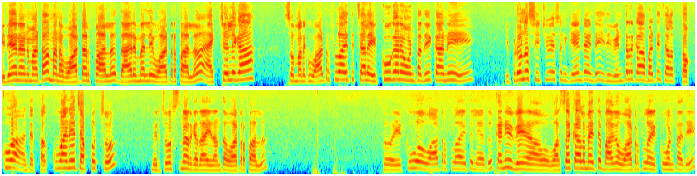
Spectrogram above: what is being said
ఇదేనమాట మన వాటర్ ఫాల్ దారిమల్లి వాటర్ ఫాల్ యాక్చువల్గా సో మనకు వాటర్ ఫ్లో అయితే చాలా ఎక్కువగానే ఉంటుంది కానీ ఇప్పుడున్న సిచ్యువేషన్కి ఏంటంటే ఇది వింటర్ కాబట్టి చాలా తక్కువ అంటే తక్కువ అనే చెప్పొచ్చు. మీరు చూస్తున్నారు కదా ఇదంతా వాటర్ ఫాల్ సో ఎక్కువ వాటర్ ఫ్లో అయితే లేదు. కానీ వే- వర్షాకాలం అయితే బాగా వాటర్ ఫ్లో ఎక్కువ ఉంటుంది.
